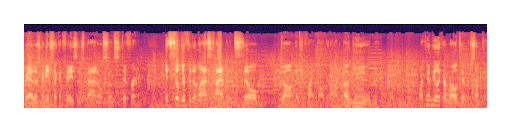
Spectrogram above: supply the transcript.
But yeah, there's gonna be a second phase of this battle, so it's different. It's still different than last time, but it's still dumb that you're fighting Dogadon again. Why can't it be like a relative or something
